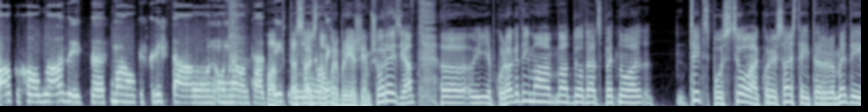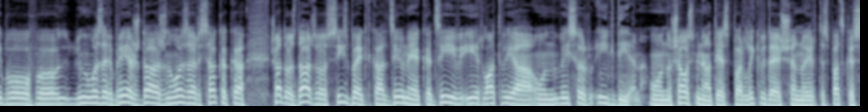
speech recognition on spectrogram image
alkohola glāzītes, smalkas, kristāli un, un vēl tādas lietas. Tas vairs nav par briežiem šoreiz, jā. Uh, jebkurā gadījumā atbildēts, bet no citas puses cilvēki, kur ir saistīti ar medību nozari, briežu dārzu nozari, saka, ka šādos dārzos izbeigt kādu dzīvnieku dzīvi ir Latvijā un visur ikdiena. Un šausmināties par likvidēšanu ir tas pats, kas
